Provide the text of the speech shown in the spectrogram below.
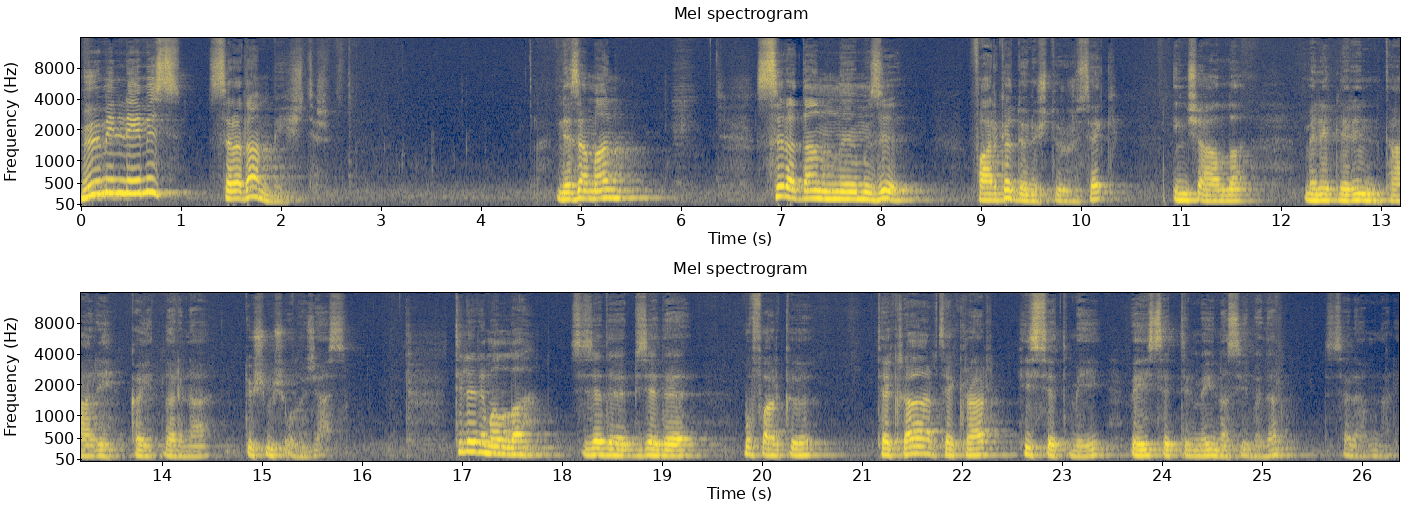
Müminliğimiz sıradan bir iştir. Ne zaman sıradanlığımızı farka dönüştürürsek inşallah meleklerin tarih kayıtlarına düşmüş olacağız. Dilerim Allah size de bize de bu farkı tekrar tekrar hissetmeyi ve hissettirmeyi nasip eder. Selamun Aleyküm.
